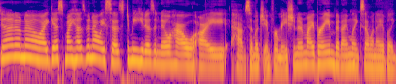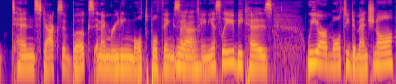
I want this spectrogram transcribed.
I don't know. I guess my husband always says to me he doesn't know how I have so much information in my brain, but I'm like someone I have like 10 stacks of books and I'm reading multiple things Yeah. simultaneously because we are multidimensional.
